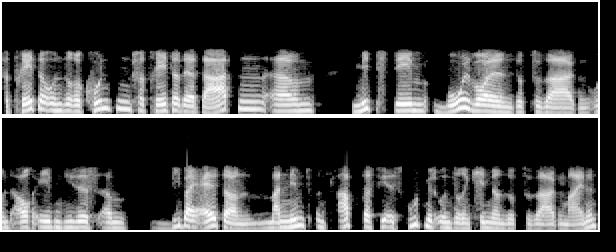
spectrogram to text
Vertreter unserer Kunden, Vertreter der Daten ähm, mit dem Wohlwollen sozusagen und auch eben dieses ähm, wie bei Eltern. Man nimmt uns ab, dass wir es gut mit unseren Kindern sozusagen meinen.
